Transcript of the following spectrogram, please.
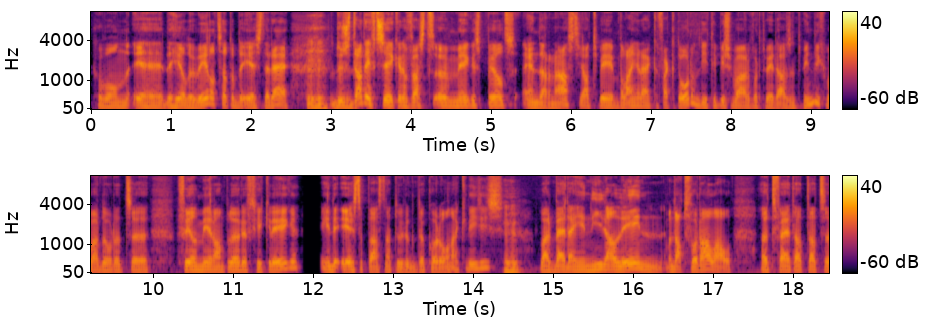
gewoon, eh, de hele wereld zat op de eerste rij. Dus dat heeft zeker en vast eh, meegespeeld. En daarnaast ja, twee belangrijke factoren die typisch waren voor 2020, waardoor het veel meer ampleur heeft gekregen. In de eerste plaats natuurlijk de coronacrisis, waarbij dat je niet alleen, maar dat vooral al, het feit dat, dat eh,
